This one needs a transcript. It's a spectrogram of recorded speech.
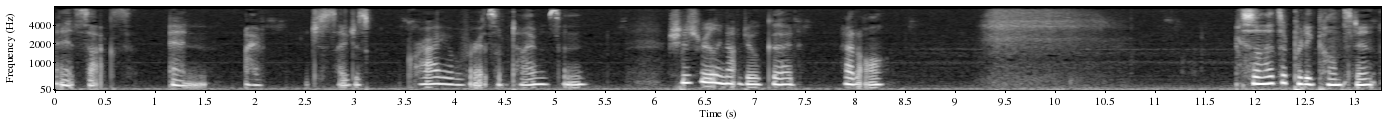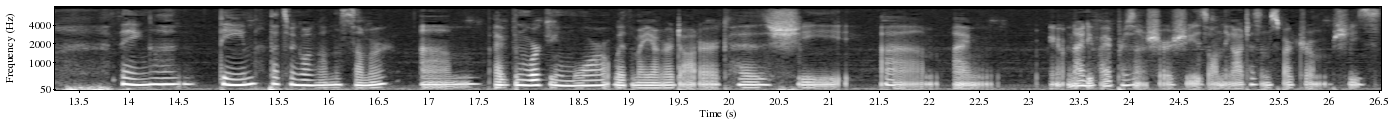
and it sucks. And I just I just cry over it sometimes and she's really not doing good at all. So that's a pretty constant thing, uh, theme that's been going on this summer. Um, I've been working more with my younger daughter because she, um, I'm, you know, 95% sure she's on the autism spectrum. She's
